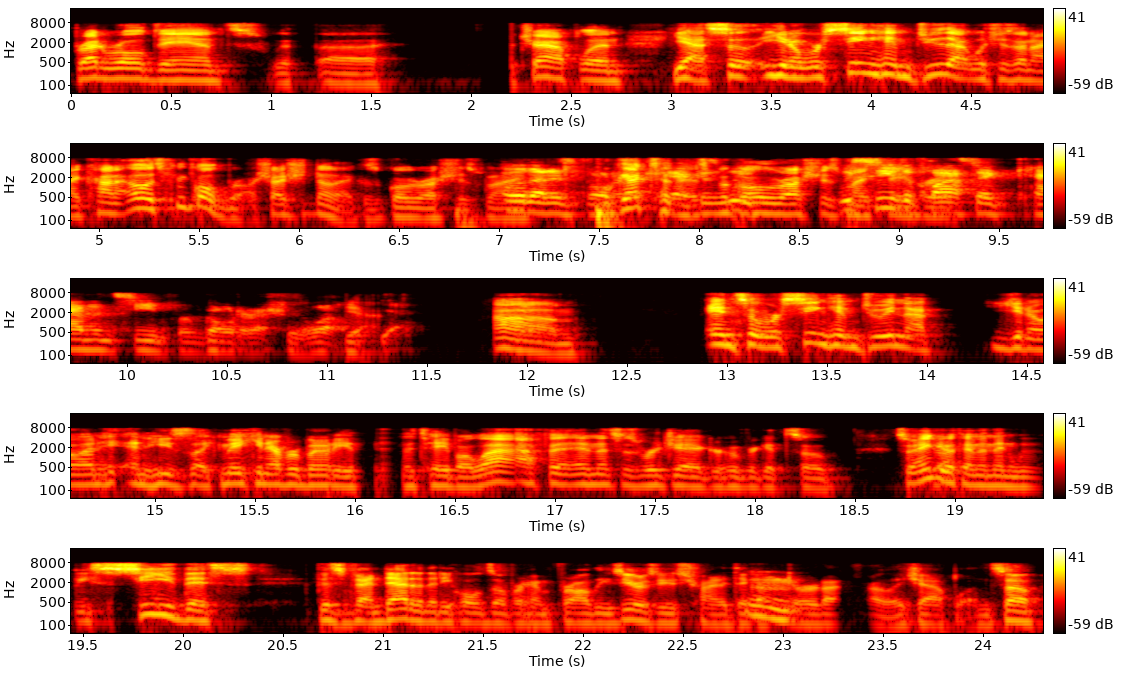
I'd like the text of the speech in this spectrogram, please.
Bread Roll Dance with uh Chaplin. Yeah, so you know, we're seeing him do that, which is an iconic oh, it's from Gold Rush. I should know that because Gold Rush is my Oh, that is. Gold we'll get to yeah, this, but we, Gold Rush is my. we my see favorite. the classic cabin scene from Gold Rush as well. Yeah. Yeah. Um and so we're seeing him doing that, you know, and and he's like making everybody at the table laugh, and, and this is where J. Edgar Hoover gets so so angry with him, and then we see this this vendetta that he holds over him for all these years. He's trying to dig Hmm. up dirt on Charlie Chaplin. So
